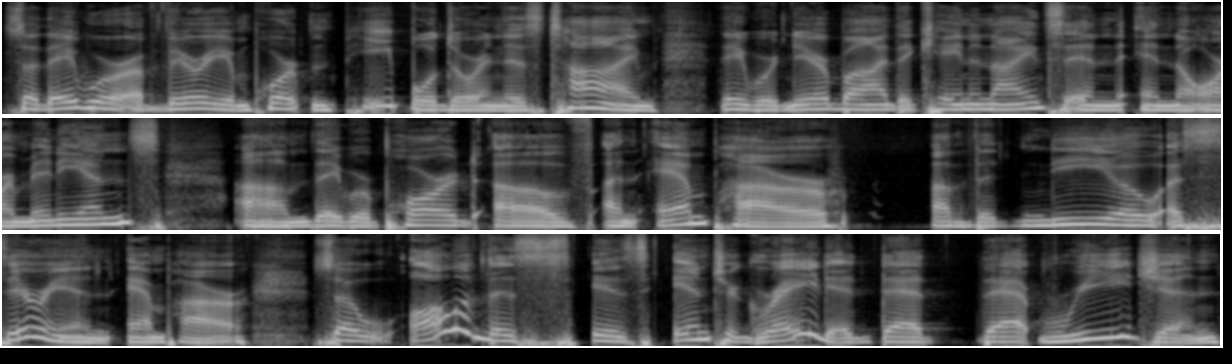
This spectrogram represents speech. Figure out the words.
So they were a very important people during this time. They were nearby the Canaanites and, and the Armenians. Um, they were part of an empire of the Neo Assyrian Empire. So all of this is integrated that that region.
